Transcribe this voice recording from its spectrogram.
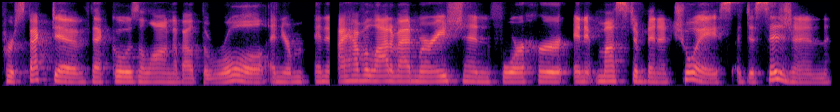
perspective that goes along about the role and you're and I have a lot of admiration for her and it must have been a choice, a decision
